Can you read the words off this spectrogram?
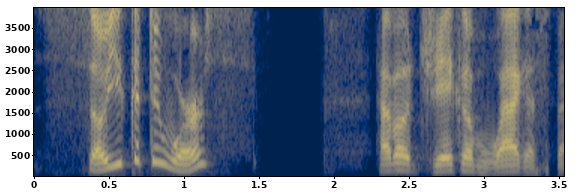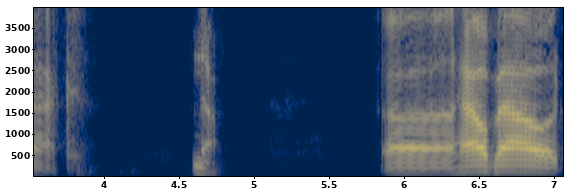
So you could do worse. How about Jacob Waguespack? No. Uh, how about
